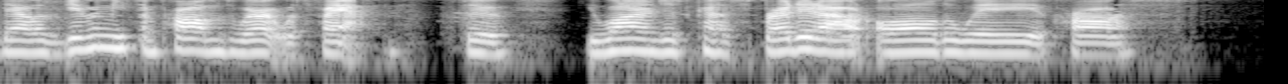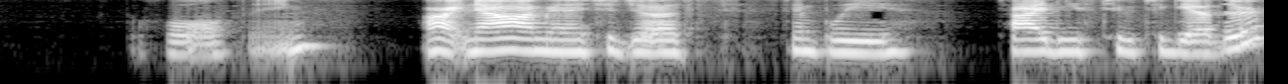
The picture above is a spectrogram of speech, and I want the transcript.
that was giving me some problems where it was fat. So you want to just kind of spread it out all the way across the whole thing. All right, now I'm going to just simply tie these two together,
